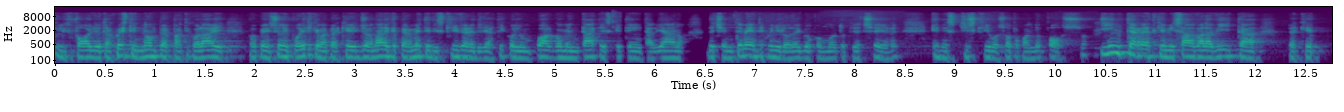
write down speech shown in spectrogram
il foglio tra questi non per particolari propensioni politiche, ma perché è il giornale che permette di scrivere degli articoli un po' argomentati e scritti in italiano decentemente, quindi lo leggo con molto piacere e ne ci scrivo sopra quando posso. Internet che mi salva la vita perché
